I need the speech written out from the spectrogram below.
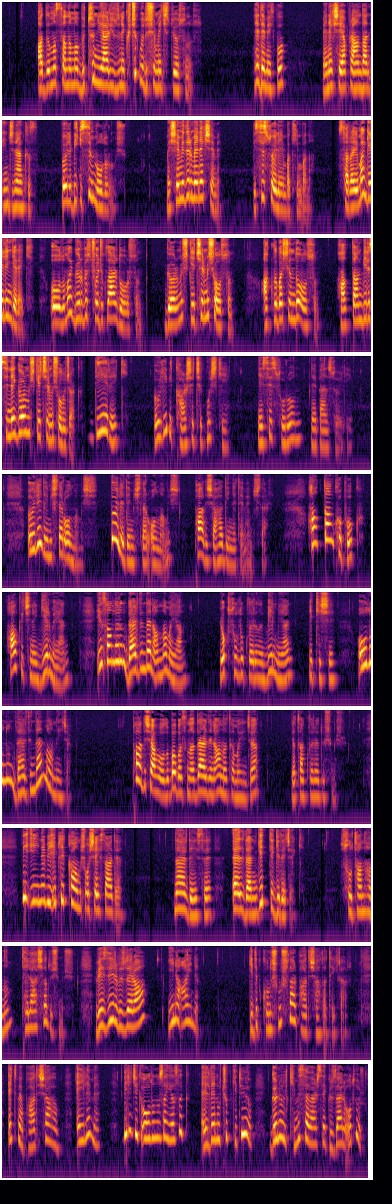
Adımı sanımı bütün yeryüzüne küçük mü düşürmek istiyorsunuz? Ne demek bu? Menekşe yaprağından incinen kız. Böyle bir isim mi olurmuş? Meşe midir menekşe mi? Bir siz söyleyin bakayım bana. Sarayıma gelin gerek. Oğluma gürbüz çocuklar doğursun. görmüş geçirmiş olsun. Aklı başında olsun. Halktan birisi ne görmüş geçirmiş olacak diyerek öyle bir karşı çıkmış ki ne siz sorun ne ben söyleyeyim. Öyle demişler olmamış, böyle demişler olmamış, padişaha dinletememişler. Halktan kopuk, halk içine girmeyen, insanların derdinden anlamayan, yoksulluklarını bilmeyen bir kişi oğlunun derdinden mi anlayacak? Padişah oğlu babasına derdini anlatamayınca yataklara düşmüş. Bir iğne bir iplik kalmış o şehzade. Neredeyse elden gitti gidecek. Sultan Hanım telaşa düşmüş. Vezir vüzera yine aynı. Gidip konuşmuşlar padişahla tekrar. Etme padişahım, eyleme. Biricik oğlunuza yazık. Elden uçup gidiyor. Gönül kimi severse güzel odur.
